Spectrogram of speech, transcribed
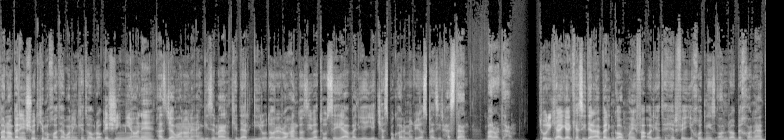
بنابراین شد که مخاطبان این کتاب را قشری میانه از جوانان انگیزمند که در گیرودار راه اندازی و توسعه اولیه یک کسب و کار مقیاس پذیر هستند قرار دهم. طوری که اگر کسی در اولین گام های فعالیت حرفه‌ای خود نیز آن را بخواند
